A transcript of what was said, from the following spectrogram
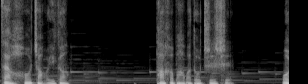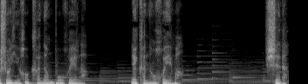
再好好找一个。他和爸爸都支持。我说以后可能不会了，也可能会吧。是的，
